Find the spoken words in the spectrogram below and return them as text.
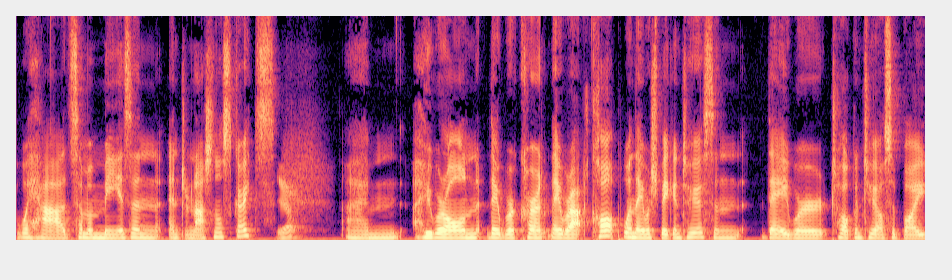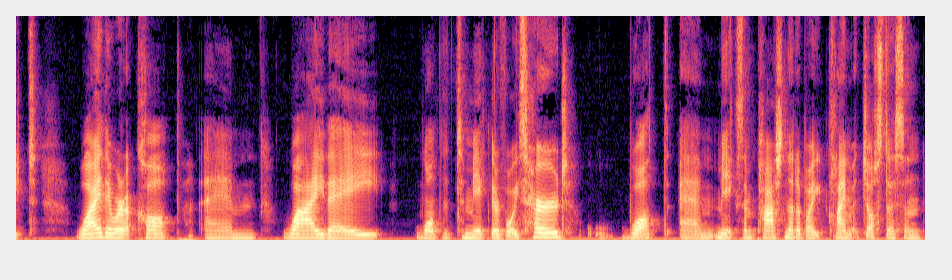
we had some amazing international scouts. Yeah. um, who were on. They were current. They were at COP when they were speaking to us, and they were talking to us about why they were at COP, um, why they wanted to make their voice heard, what um makes them passionate about climate justice and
